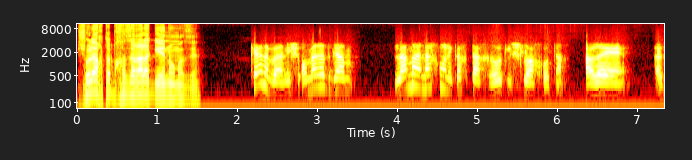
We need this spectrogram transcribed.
שולח אותה בחזרה לגיהנום הזה. כן, אבל אני אומרת גם, למה אנחנו ניקח את האחריות לשלוח אותה? הרי אז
